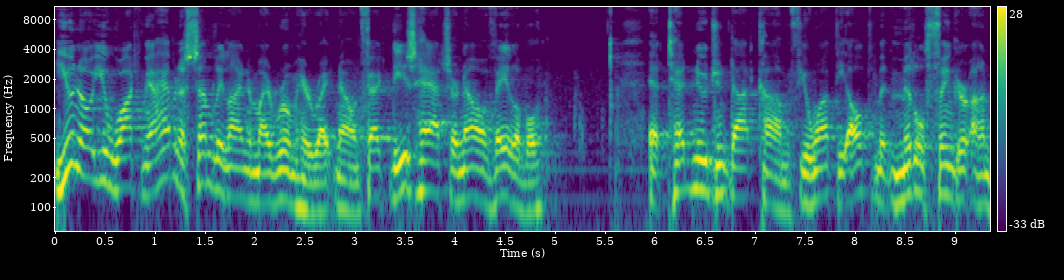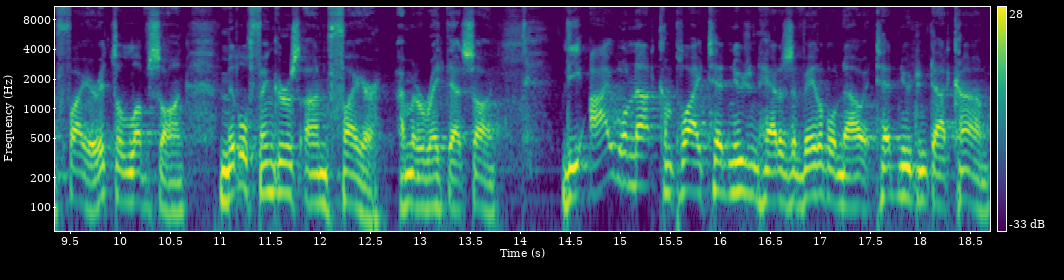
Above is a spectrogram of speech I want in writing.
You know, you watch me. I have an assembly line in my room here right now. In fact, these hats are now available at tednugent.com if you want the ultimate middle finger on fire. It's a love song. Middle fingers on fire. I'm going to write that song. The I Will Not Comply Ted Nugent hat is available now at tednugent.com.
